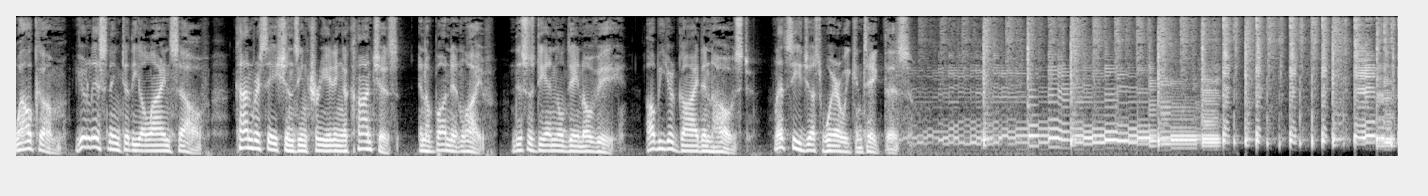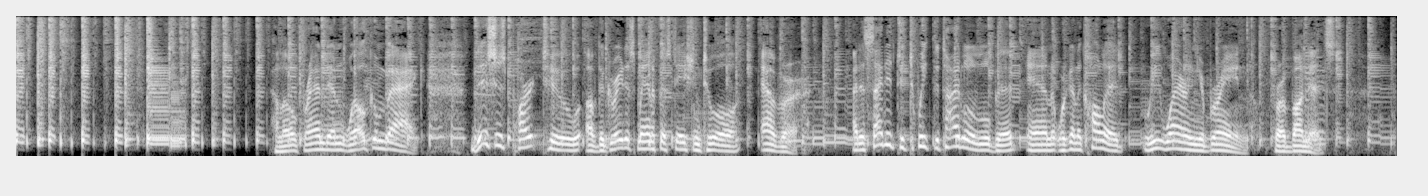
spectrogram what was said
Welcome. You're listening to The Aligned Self Conversations in Creating a Conscious and Abundant Life. This is Daniel D'Neuville. I'll be your guide and host. Let's see just where we can take this. Hello, friend, and welcome back. This is part two of the greatest manifestation tool ever I decided to tweak the title a little bit, and we're going to call it Rewiring Your Brain for Abundance.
